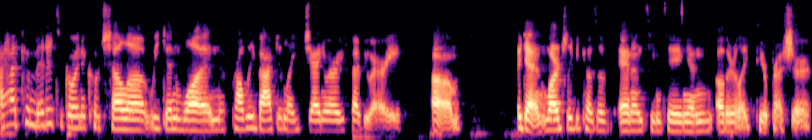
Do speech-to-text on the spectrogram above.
I had committed to going to Coachella weekend one, probably back in like January, February. Um again, largely because of Anna and Ting Ting and other like peer pressure.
